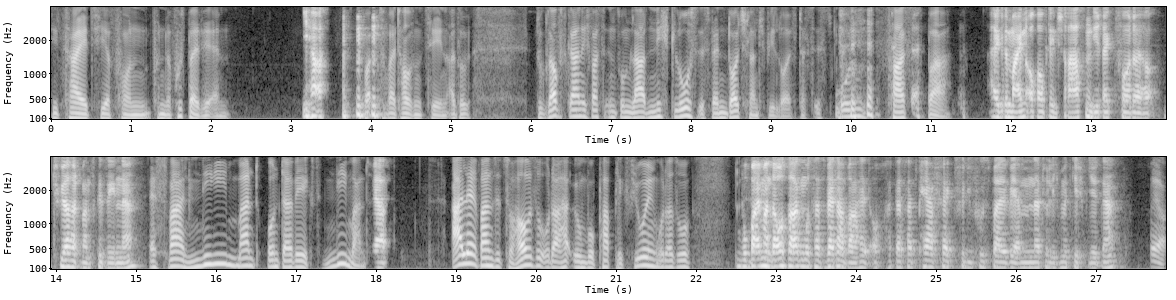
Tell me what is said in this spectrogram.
die Zeit hier von, von der Fußball-WM. Ja. 2010. Also du glaubst gar nicht, was in so einem Laden nicht los ist, wenn ein Deutschlandspiel läuft. Das ist unfassbar. Allgemein auch auf den Straßen direkt vor der Tür hat man es gesehen, ne? Es war niemand unterwegs. Niemand. Ja. Alle waren sie zu Hause oder irgendwo Public Viewing oder so. Wobei man da auch sagen muss, das Wetter war halt auch, das hat perfekt für die Fußball-WM natürlich mitgespielt, ne? Ja.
